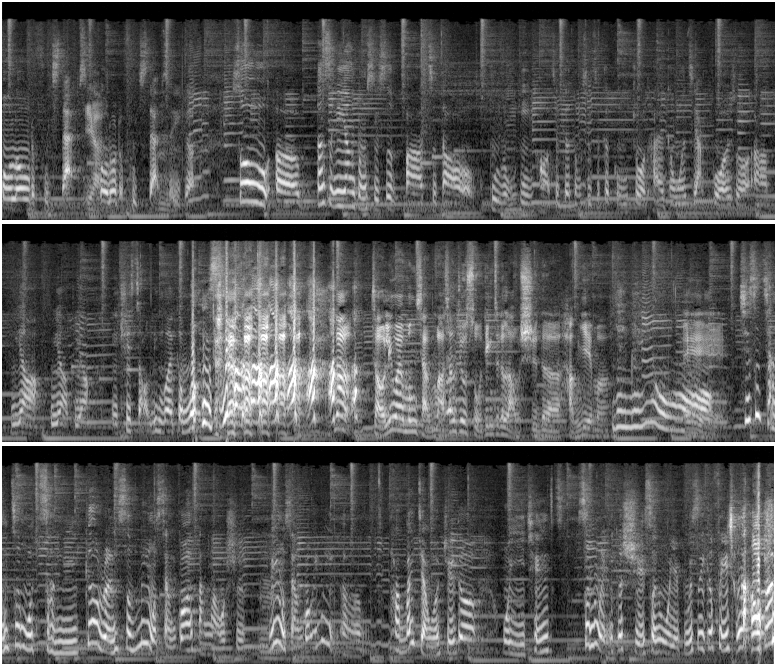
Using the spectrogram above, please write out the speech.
follow the footsteps，follow the footsteps 的一个。所以呃，但是一样东西是爸知道不容易哈，这个东西这个工作他也跟我讲过，说啊不要不要不要，你去找另外一个梦想。那找另外梦想，马上就锁定这个老师的行业吗？也没有哦。其实讲真，我整个人生没有想过要当老师，没有想过，因为呃，坦白讲，我觉得我以前身为一个学生，我也不是一个非常好的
